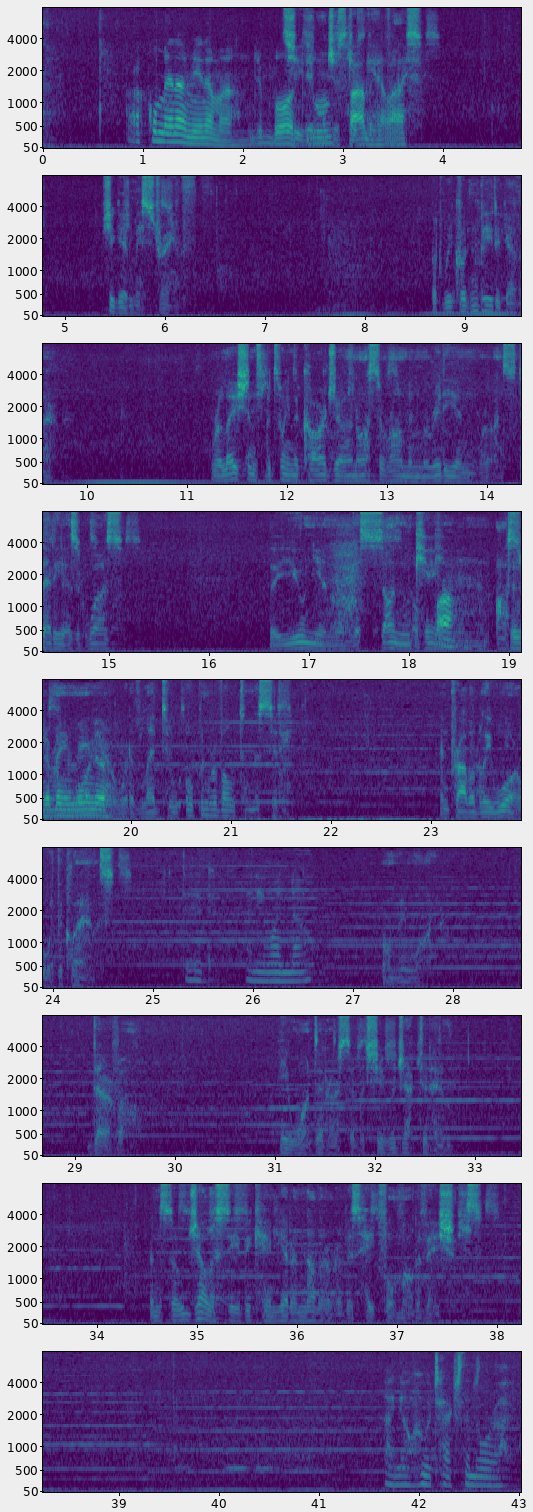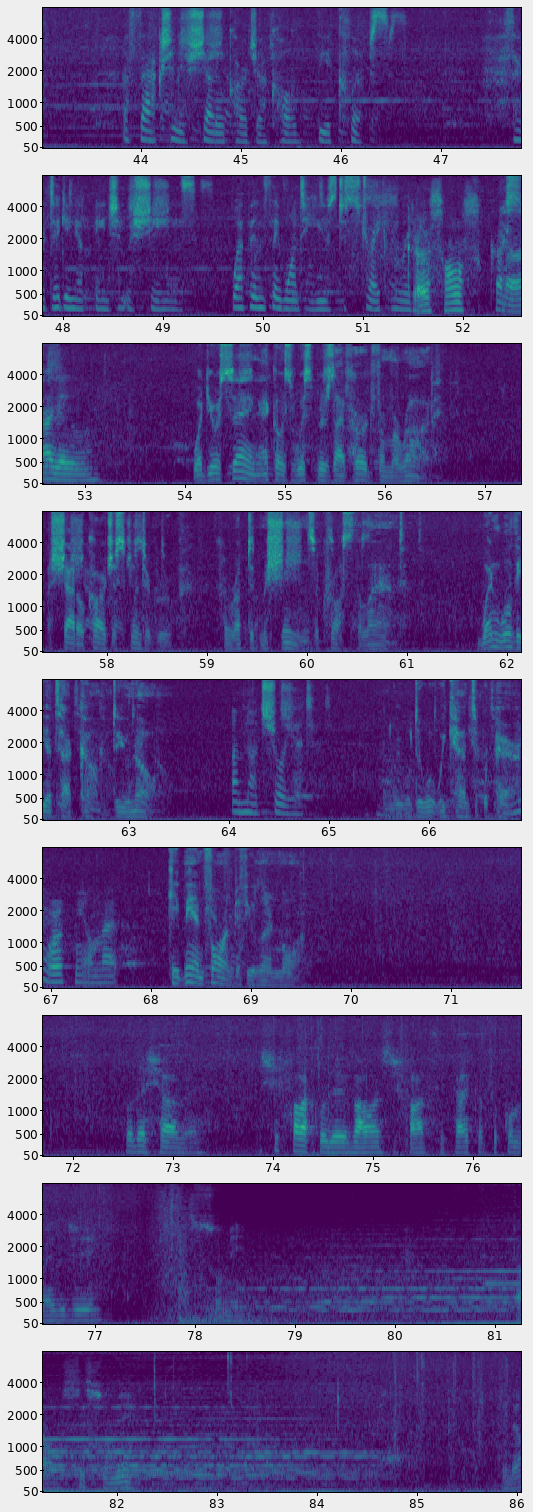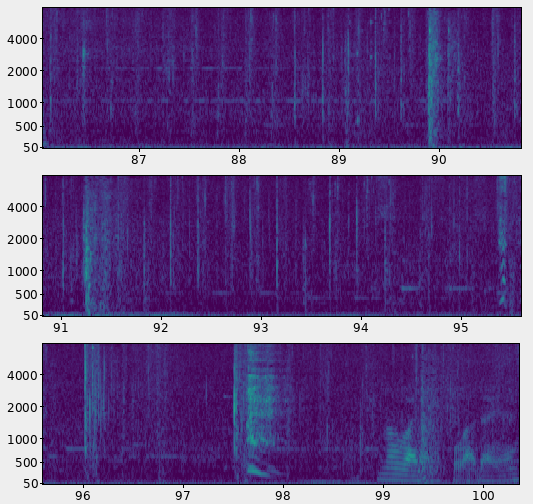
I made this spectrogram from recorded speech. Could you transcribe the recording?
comendo a mina, mano. De boa, todo mundo sabe, relaxa. She gave me strength. But we couldn't be together. Relations between the Karja and Oseram and Meridian were unsteady as it was. The union of the Sun King and an Osiris warrior would have led to open revolt in the city. And probably war with the clans. Did anyone know? Only one. Dervo. He wanted Ursa, but she rejected him. And so jealousy became yet another of his hateful motivations. I know who attacked the Nora. A faction of Shadow Karja called the Eclipse. They're digging up ancient machines. Weapons they want to use to strike Meridian. What you're saying echoes whispers I've heard from Murad. A Shadow carja splinter group. Corrupted machines across the land. When will the attack come, do you know? I'm not sure yet. And we will do what we can to prepare. Work me on that. Keep me informed if you learn more. Vou deixar, velho. Deixa eu falar com o Deval antes de falar com esse cara, que eu tô com medo de... Sumir. Tá, você sumir. Entendeu? Não vai dar pra pular daí, né?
